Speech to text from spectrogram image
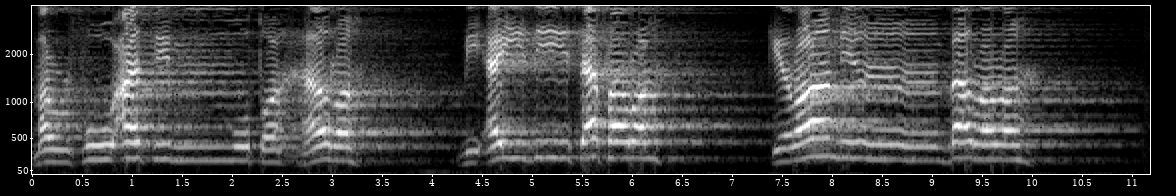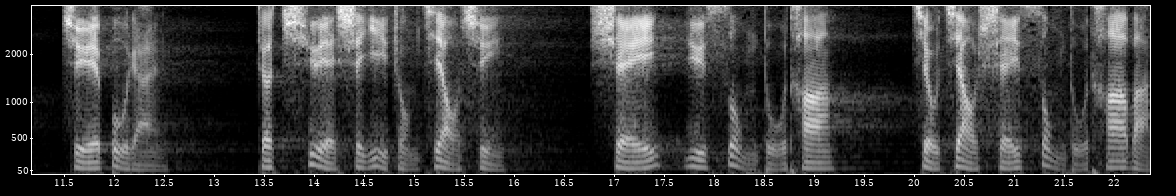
مرفوعة مطهرة بأيدي سفرة كرام بررة 绝不然，这确是一种教训。谁欲诵读它，就叫谁诵读它吧。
